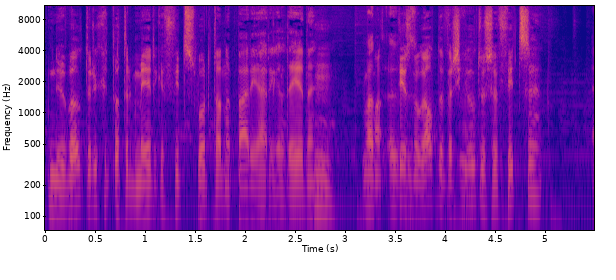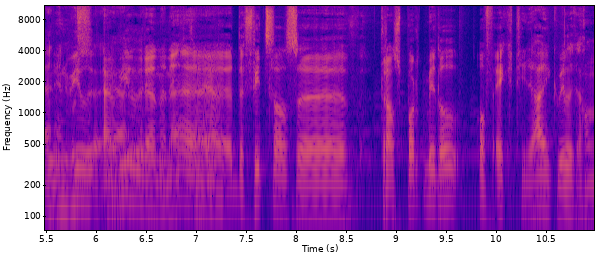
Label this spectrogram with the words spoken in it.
nu wel terug dat er meer gefietst wordt dan een paar jaar geleden. Hm. Want, Maar het is eh, nog altijd een verschil tussen fietsen En wiel- koersen, En ja. wielrennen, echt, hè. ja. de fiets als eh, transportmiddel of echt, ja, ik wil gaan,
